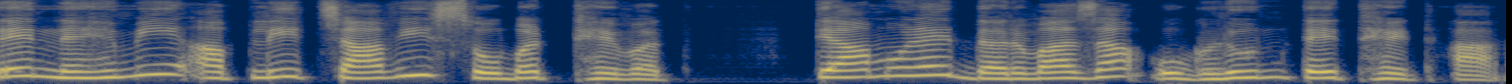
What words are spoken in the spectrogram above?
ते नेहमी आपली चावी सोबत ठेवत. त्यामुळे दरवाजा उघडून ते थेट आत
